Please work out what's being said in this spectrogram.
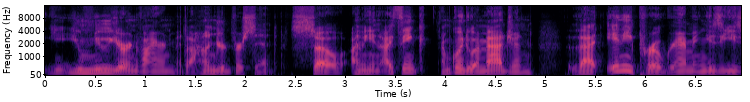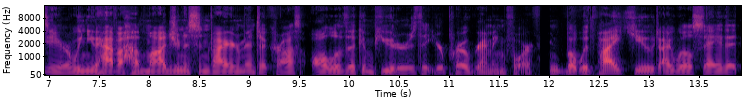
you knew your environment 100%. So, I mean, I think, I'm going to imagine that any programming is easier when you have a homogeneous environment across all of the computers that you're programming for. But with PyQt, I will say that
